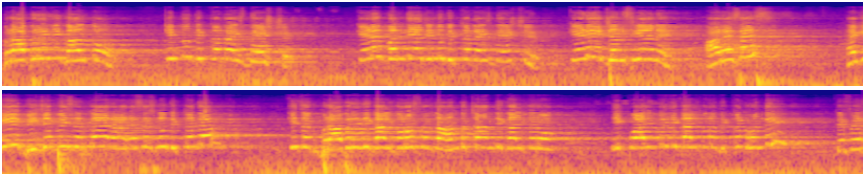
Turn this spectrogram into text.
ਬਰਾਬਰੀ ਦੀ ਗੱਲ ਤੋਂ ਕਿੰਨੂੰ ਦਿੱਕਤ ਹੈ ਇਸ ਦੇਸ਼ 'ਚ ਕਿਹੜੇ ਬੰਦੇ ਆ ਜਿਹਨੂੰ ਦਿੱਕਤ ਹੈ ਇਸ ਦੇਸ਼ 'ਚ ਕਿਹੜੇ ਏਜੰਸੀਆਂ ਨੇ ਆਰਐਸਐਸ ਹੈਗੀ ਬੀਜੇਪੀ ਸਰਕਾਰ ਆਰਐਸਐਸ ਨੂੰ ਦਿੱਕਤ ਆ ਕਿ ਜਦ ਬਰਾਬਰੀ ਦੀ ਗੱਲ ਕਰੋ ਸੰਵਿਧਾਨ ਬਚਾਉਣ ਦੀ ਗੱਲ ਕਰੋ ਇਕੁਆਲਿਟੀ ਦੀ ਗੱਲ ਕਰੋ ਦਿੱਕਤ ਹੁੰਦੀ ਤੇ ਫਿਰ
